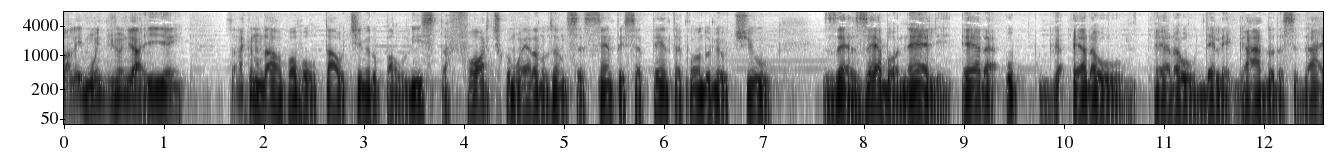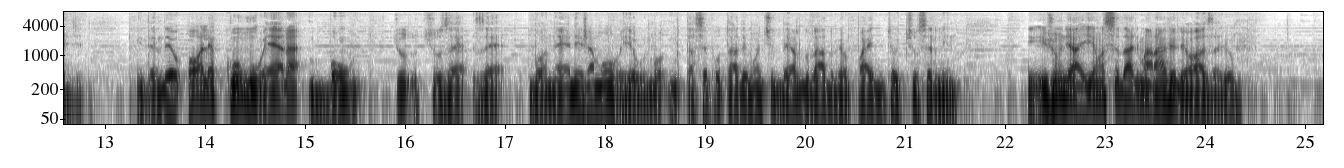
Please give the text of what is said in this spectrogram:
falei muito de Jundiaí, hein? Será que não dava para voltar o time do Paulista forte como era nos anos 60 e 70, quando meu tio Zezé Bonelli era o, era o, era o delegado da cidade? Entendeu? Olha como era bom. O tio Zé, Bonelli já morreu, está sepultado em Monte Belo, do lado do meu pai e do teu tio Celino. E Jundiaí é uma cidade maravilhosa, viu?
